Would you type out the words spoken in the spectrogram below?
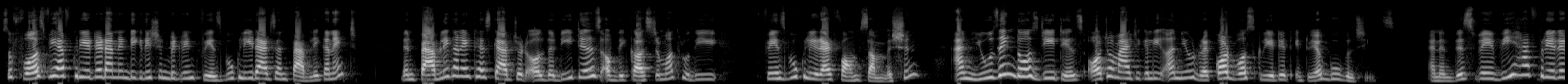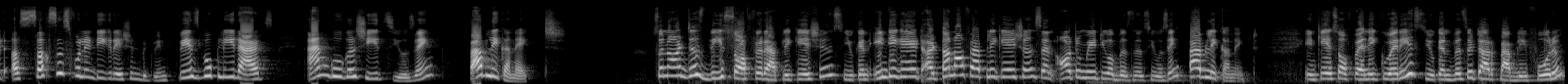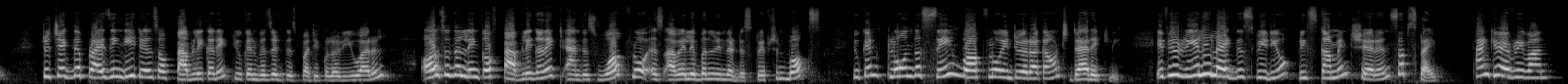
So first we have created an integration between Facebook lead ads and Pabbly Connect. Then Pabbly Connect has captured all the details of the customer through the Facebook lead ad form submission and using those details automatically a new record was created into your Google Sheets. And in this way we have created a successful integration between Facebook lead ads and Google Sheets using Pabbly Connect. So not just these software applications, you can integrate a ton of applications and automate your business using Pabbly Connect. In case of any queries, you can visit our Pabbly forum. To check the pricing details of Pabbly Connect, you can visit this particular URL. Also, the link of Pabbly Connect and this workflow is available in the description box. You can clone the same workflow into your account directly. If you really like this video, please comment, share and subscribe. Thank you everyone.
